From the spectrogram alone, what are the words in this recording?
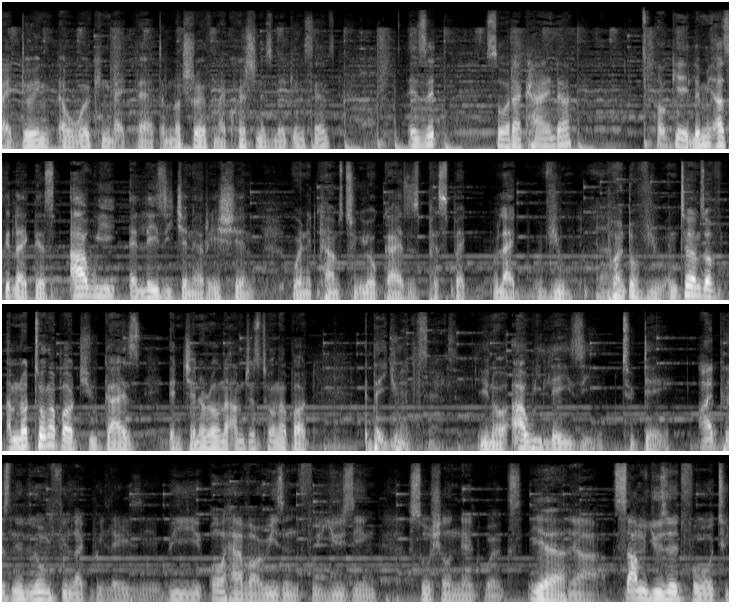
by doing or working like that? I'm not sure if my question is making sense. Is it sorta kinda? Okay, let me ask it like this: Are we a lazy generation when it comes to your guys' perspective, like view, Yeah. point of view? In terms of, I'm not talking about you guys in general. Now, I'm just talking about the youth. You know, are we lazy today? I personally don't feel like we're lazy. We all have our reason for using social networks. Yeah, Yeah, some use it for to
